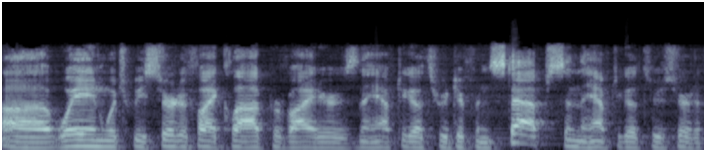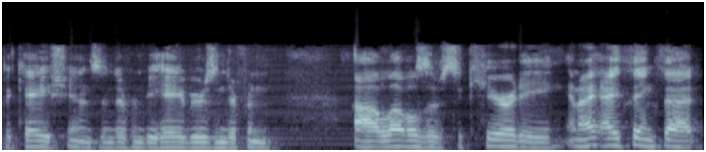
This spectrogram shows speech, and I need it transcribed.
uh, way in which we certify cloud providers. And they have to go through different steps and they have to go through certifications and different behaviors and different uh, levels of security. And I, I, think that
